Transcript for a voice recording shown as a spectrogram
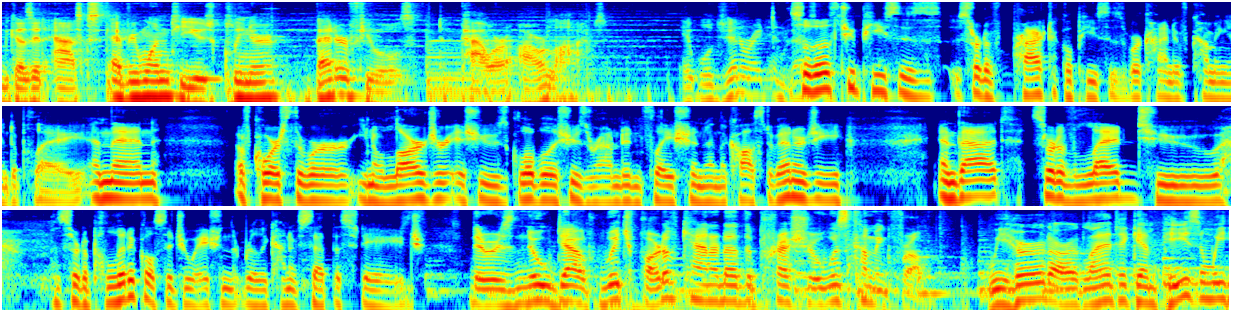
because it asks everyone to use cleaner, better fuels to power our lives. It will generate. So those two pieces, sort of practical pieces, were kind of coming into play, and then, of course, there were you know larger issues, global issues around inflation and the cost of energy, and that sort of led to a sort of political situation that really kind of set the stage. There is no doubt which part of Canada the pressure was coming from. We heard our Atlantic MPs and we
